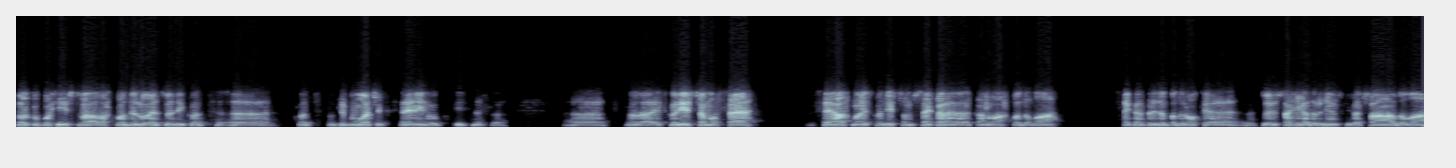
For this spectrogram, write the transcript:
toliko pohištva lahko deluje tudi kot, kot pripomoček k treningu, k fitnessu. Uh, da izkoriščamo vse, vse jasno, izkoriščamo vse, kar, kar lahko doma, vse, kar pride pod roke, tudi vsakega družinskega člana doma,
